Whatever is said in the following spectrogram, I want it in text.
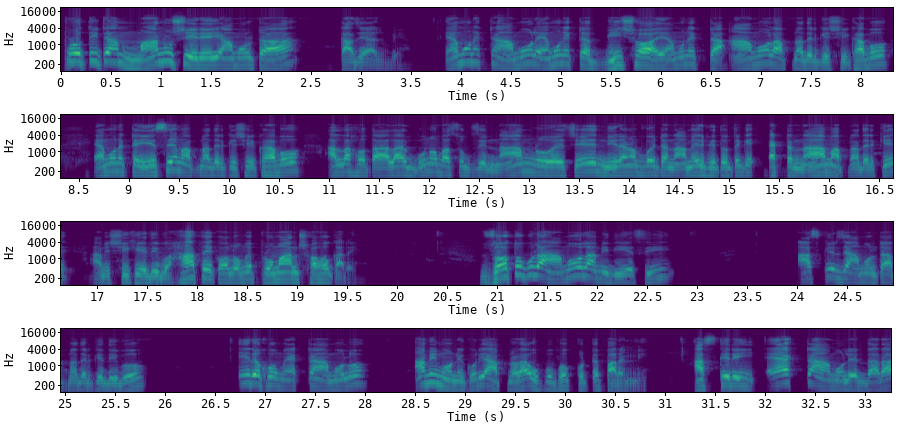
প্রতিটা মানুষের এই আমলটা কাজে আসবে। এমন একটা আমল, এমন একটা বিষয়, এমন একটা আমল আপনাদেরকে শেখাবো, এমন একটা এস এম আপনাদেরকে শেখাবো। আল্লাহ তালার গুণবাচক যে নাম রয়েছে, নিরানব্বইটা নামের ভিতর থেকে একটা নাম আপনাদেরকে আমি শিখিয়ে দিব, হাতে কলমে প্রমাণ সহকারে। যতগুলো আমল আমি দিয়েছি, আজকের যে আমলটা আপনাদেরকে দিব, এরকম একটা আমলও আমি মনে করি আপনারা উপভোগ করতে পারেননি। আজকের এই একটা আমলের দ্বারা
